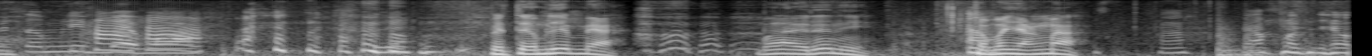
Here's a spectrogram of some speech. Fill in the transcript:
ไปเติมลิปค่ะแบบว่าค่ะไปเติมรีบแม่บ่อะไรเด้อนี่จะมาหยังมายังคนเดียว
